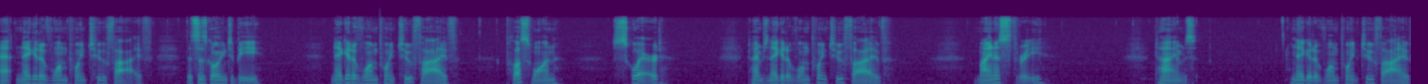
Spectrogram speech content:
at negative 1.25. This is going to be negative 1.25 plus 1 squared times negative 1.25 minus 3 times negative 1.25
